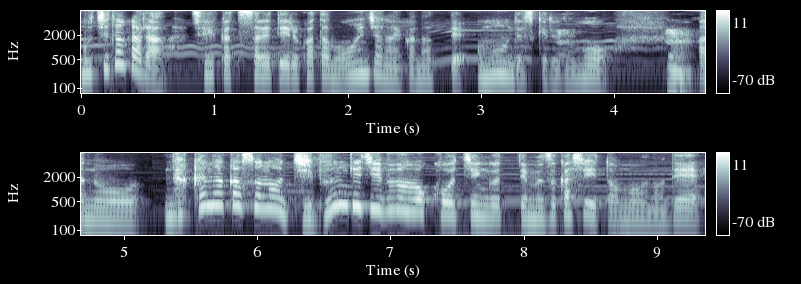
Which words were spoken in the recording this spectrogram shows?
持ちながら生活されている方も多いんじゃないかなって思うんですけれどもうん。あのなかなかその自分で自分をコーチングって難しいと思うので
